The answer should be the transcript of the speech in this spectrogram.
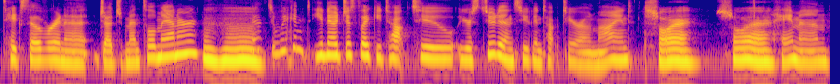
takes over in a judgmental manner. Mm-hmm. it's- We can, you know, just like you talk to your students, you can talk to your own mind. Sure, sure. Hey, man,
